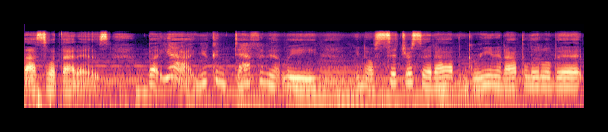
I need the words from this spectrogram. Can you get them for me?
that's what that is. But yeah, you can definitely, you know, citrus it up, green it up a little bit,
